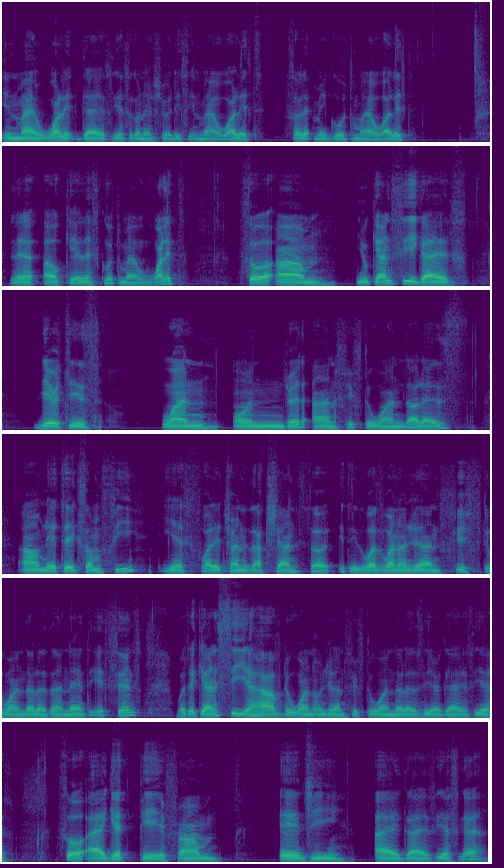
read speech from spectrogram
in my wallet guys. Yes i'm gonna show you this in my wallet so let me go to my wallet. Okay let's go to my wallet. So um you can see guys there it is 151 dollars. Um they take some fee yes for the transaction. So it is was 151 dollars and 98 cents. But you can see you have the 151 dollars here guys yes. So i get paid from agi guys yes guys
